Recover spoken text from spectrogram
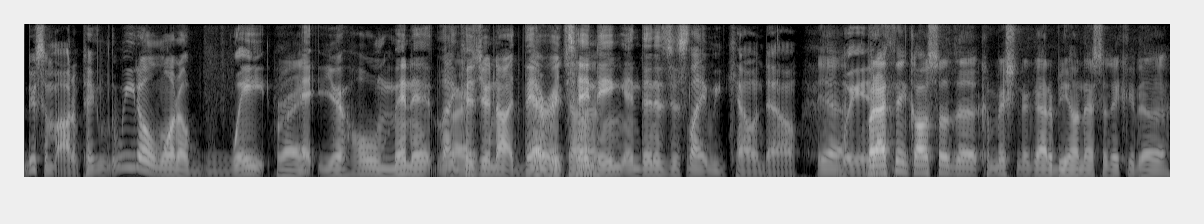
do some auto pick. We don't want to wait Right. at your whole minute, like because Right. you're not there Every time. attending, and then it's just like we count down. Yeah, waiting. but I think also the commissioner got to be on that so they could, uh,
